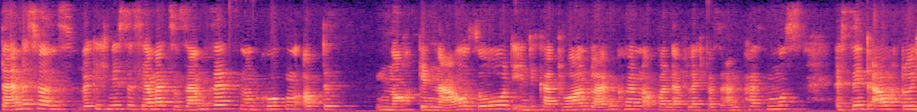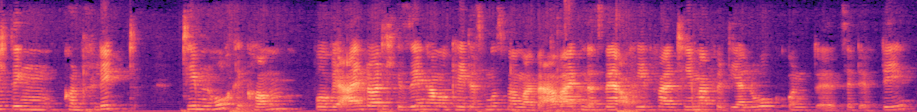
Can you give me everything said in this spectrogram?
da müssen wir uns wirklich nächstes Jahr mal zusammensetzen und gucken, ob das noch genau so die Indikatoren bleiben können, ob man da vielleicht was anpassen muss. Es sind auch durch den Konflikt Themen hochgekommen, wo wir eindeutig gesehen haben, okay, das muss man mal bearbeiten. Das wäre auf jeden Fall ein Thema für Dialog und äh, ZFD.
